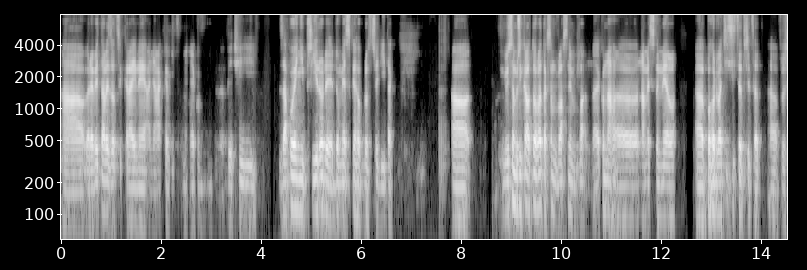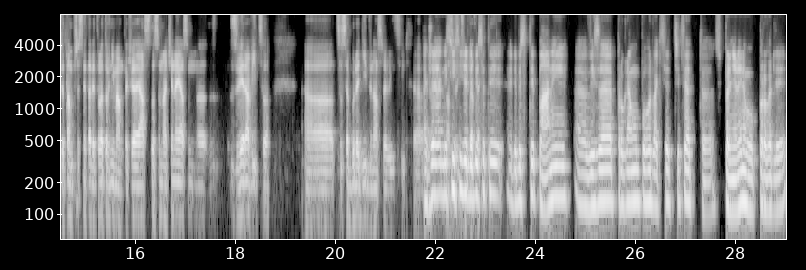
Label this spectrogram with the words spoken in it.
a revitalizaci krajiny a nějaké víc, jako větší zapojení přírody do městského prostředí, tak a, když jsem říkal tohle, tak jsem vlastně jako na, na mysli měl po 2030, protože tam přesně tady tohle to vnímám, takže já to jsem nadšený, já jsem zvědavý, co, co se bude dít v následujících. Takže myslíš si, že kdyby se, ty, kdyby se ty plány, vize programu POHO 2030 splnily nebo provedly,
